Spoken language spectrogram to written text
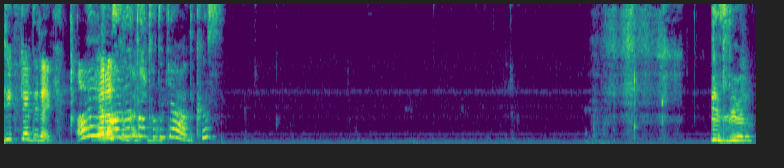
Dikle direkt. Ay Yarasını bardaktan tadı geldi kız. İzliyorum.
